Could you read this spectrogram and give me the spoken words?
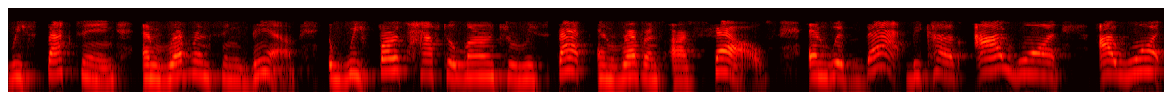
respecting and reverencing them? We first have to learn to respect and reverence ourselves. And with that, because I want, I want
